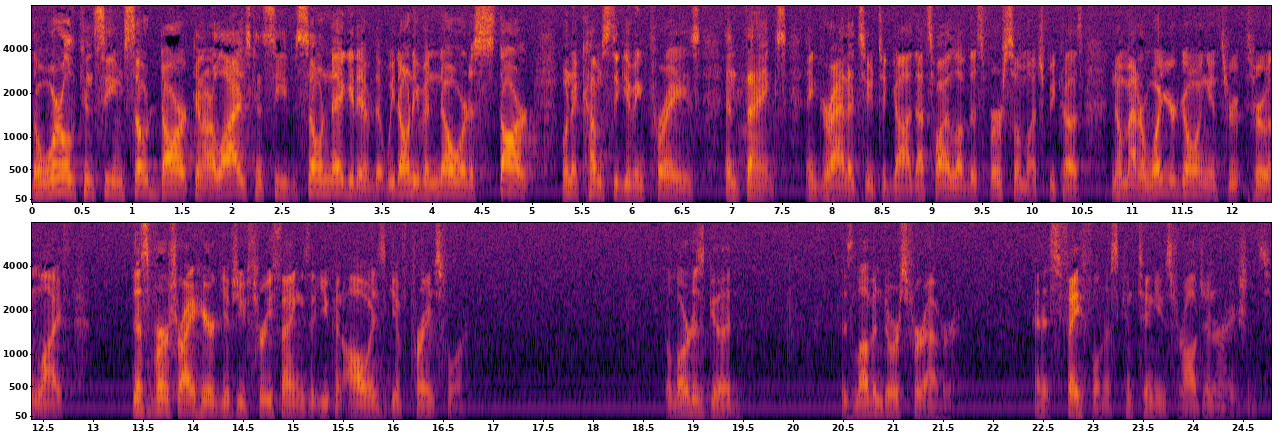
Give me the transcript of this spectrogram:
The world can seem so dark and our lives can seem so negative that we don't even know where to start when it comes to giving praise and thanks and gratitude to God. That's why I love this verse so much because no matter what you're going in through, through in life, this verse right here gives you three things that you can always give praise for. The Lord is good, His love endures forever, and His faithfulness continues for all generations.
